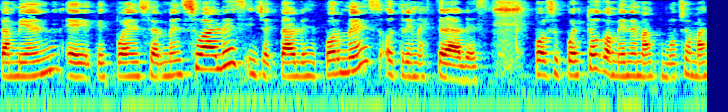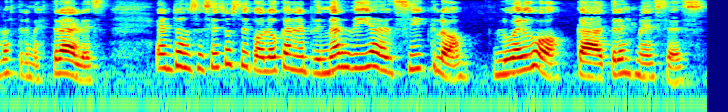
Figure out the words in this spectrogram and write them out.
también eh, que pueden ser mensuales, inyectables por mes o trimestrales. Por supuesto, conviene mucho más los trimestrales. Entonces, eso se coloca en el primer día del ciclo, luego cada tres meses.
